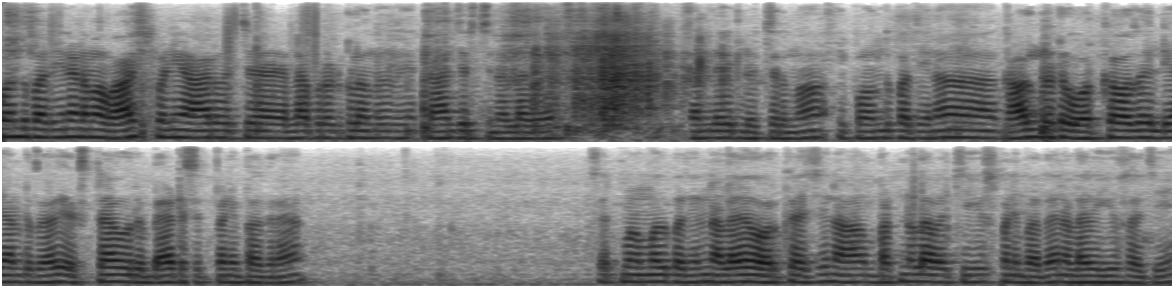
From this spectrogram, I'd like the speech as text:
இப்போ வந்து பார்த்தீங்கன்னா நம்ம வாஷ் பண்ணி ஆற வச்ச எல்லா பொருட்களும் வந்து காஞ்சிருச்சு நல்லாவே. சன்லைட்டில் வச்சுருந்தோம். இப்போ வந்து பார்த்தீங்கன்னா கால்குலேட்டர் ஒர்க் ஆகுதோ இல்லையான்றதுக்காக எக்ஸ்ட்ரா ஒரு பேட்டரி செட் பண்ணி பார்க்குறேன் செட் பண்ணும்போது பார்த்தீங்கன்னா நல்லாவே ஒர்க் ஆச்சு. நான் பட்டனெல்லாம் வச்சு யூஸ் பண்ணி பார்த்தேன். நல்லாவே யூஸ் ஆச்சு.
